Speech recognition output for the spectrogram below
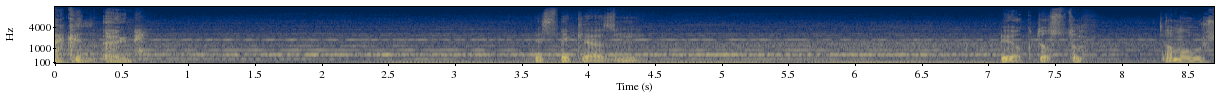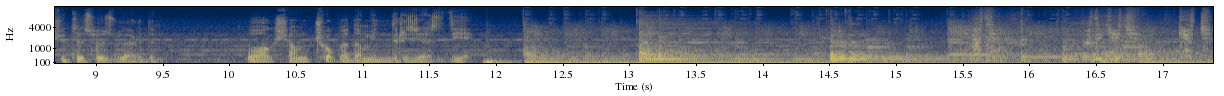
Sakın ölme. Destek lazım mı? Yok dostum. Ama Hurşit'e söz verdim. Bu akşam çok adam indireceğiz diye. Hadi, hadi geç, geç.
